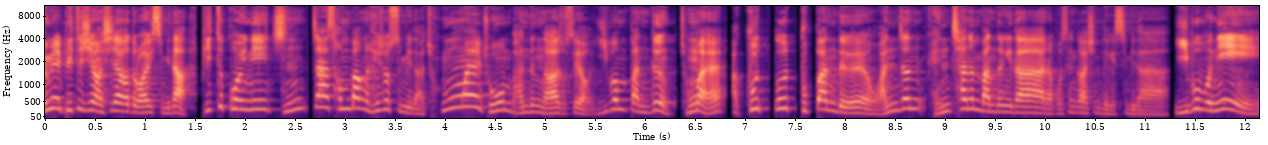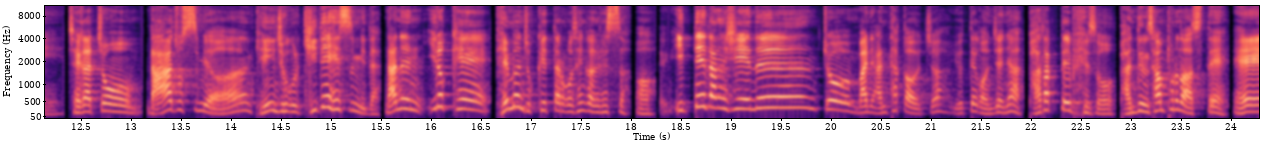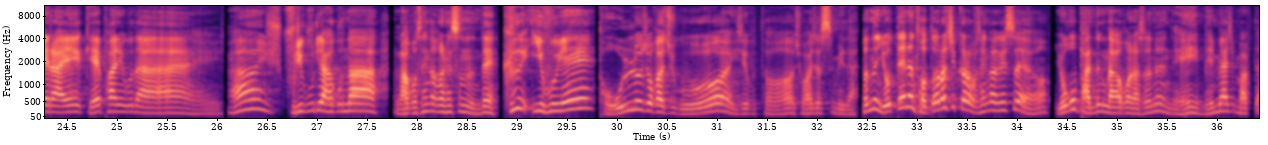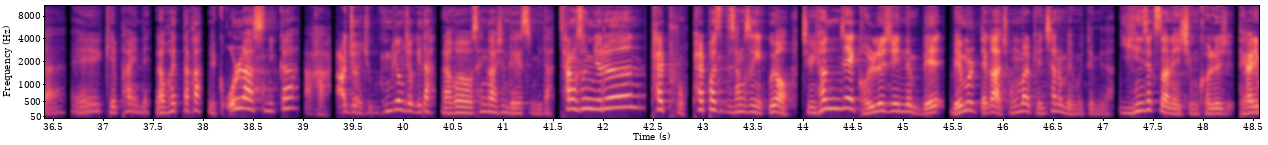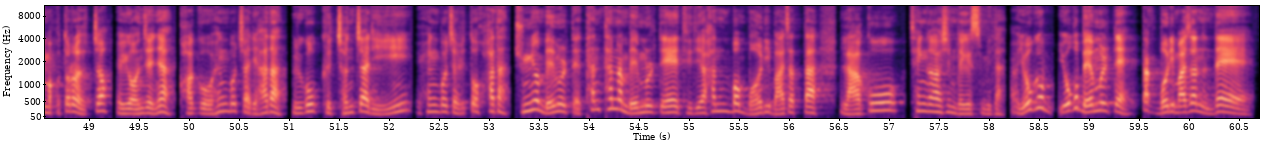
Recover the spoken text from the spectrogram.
금일 비트 시황 시작하도록 하겠습니다. 비트코인이 진짜 선방을 해줬습니다. 정말 좋은 반등 나와줬어요. 이번 반등 정말 아, 굿굿 굿 반등 완전 괜찮은 반등이다라고 생각하시면 되겠습니다. 이 부분이 제가 좀 나아졌으면 개인적으로 기대했습니다. 나는 이렇게 되면 좋겠다라고 생각을 했어. 어, 이때 당시에는 좀 많이 안타까웠죠. 이때가 언제냐? 바닥 대비해서 반등 3% 나왔을 때 에라이 개판이구나. 아이 구리구리하구나 라고 생각을 했었는데 그 이후에 더 올려줘가지고 이제부터 좋아졌습니다. 저는 요 때는 더 떨어질 거라고 생각했어요. 요거 반등 나오고 나서는 에이 매매하지 말다. 에이 개판이네 라고 했다가 이렇게 올라왔으니까 아, 아주 아주 긍정적이다 라고 생각하시면 되겠습니다. 상승률은 8% 8% 상승했고요. 지금 현재 걸려져 있는 매, 매물대가 정말 괜찮은 매물대입니다. 이 흰색 선에 지금 걸려 대가리 맞고 떨어졌죠? 여기 언제냐? 과거 횡보짜리 하단 그리고 그 전짜리 횡보짜리 또 하단 중요한 매물대 탄탄한 매물대에 드디어 한 번 머리 맞았다라고 생각하시면 되겠습니다. 아, 요거 요거 매물대 딱 머리 맞았는데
